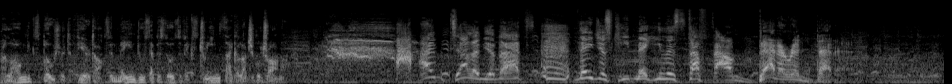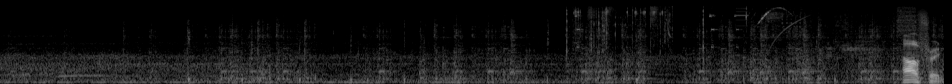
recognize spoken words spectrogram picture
Prolonged exposure to fear toxin may induce episodes of extreme psychological trauma. I'm telling you that. They just keep making this stuff sound better and better. Alfred,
